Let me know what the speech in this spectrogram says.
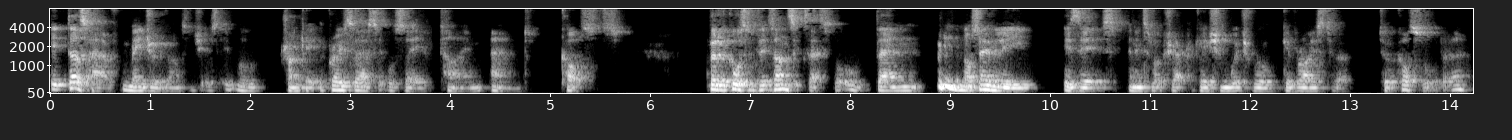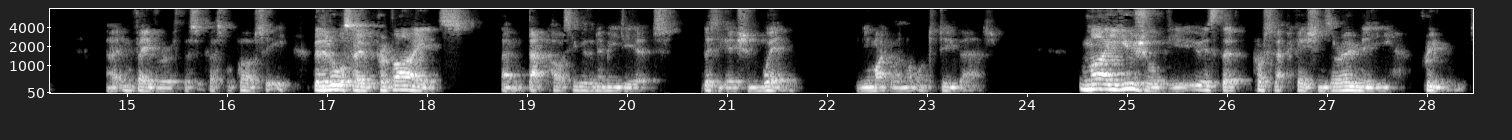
It does have major advantages. It will truncate the process. It will save time and costs. But of course, if it's unsuccessful, then not only is it an interlocutory application which will give rise to a, to a cost order uh, in favour of the successful party, but it also provides um, that party with an immediate litigation win. And you might well not want to do that. My usual view is that cross applications are only prudent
